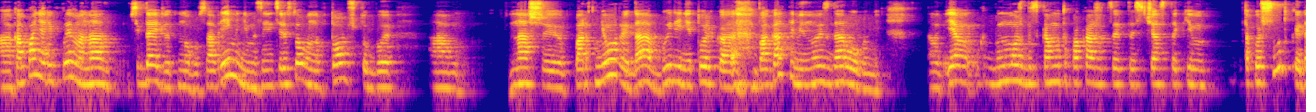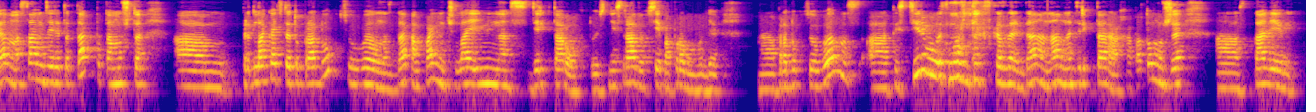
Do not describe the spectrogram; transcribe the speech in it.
А компания Reflame, она всегда идет ногу со временем и заинтересована в том, чтобы наши партнеры да, были не только богатыми, но и здоровыми. Я, ну, может быть, кому-то покажется это сейчас таким такой шуткой, да, но на самом деле это так, потому что э, предлагать эту продукцию wellness, да, компания начала именно с директоров, то есть не сразу все попробовали э, продукцию wellness, а тестировалась, можно так сказать, да, она на директорах, а потом уже э, стали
